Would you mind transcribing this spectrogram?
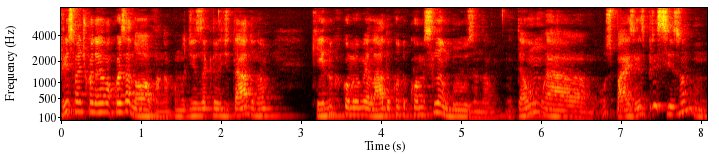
Principalmente quando é uma coisa nova, não? como diz aquele ditado, não? quem nunca comeu melado quando come se lambuza. Não? Então, ah, os pais eles precisam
